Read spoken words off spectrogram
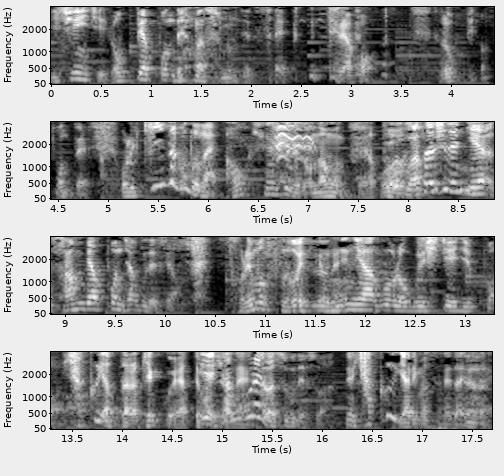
1日600本電話するんですって。テレアポ。600本って、俺聞いたことない。青木先生でどんなもんですか？やっ俺と。私で200 300本弱ですよ。それもすごいですよね。206、70本。100やったら結構やっていや、ますよね。100ぐらいはすぐですわ。でも100やりますよね、大体。うん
